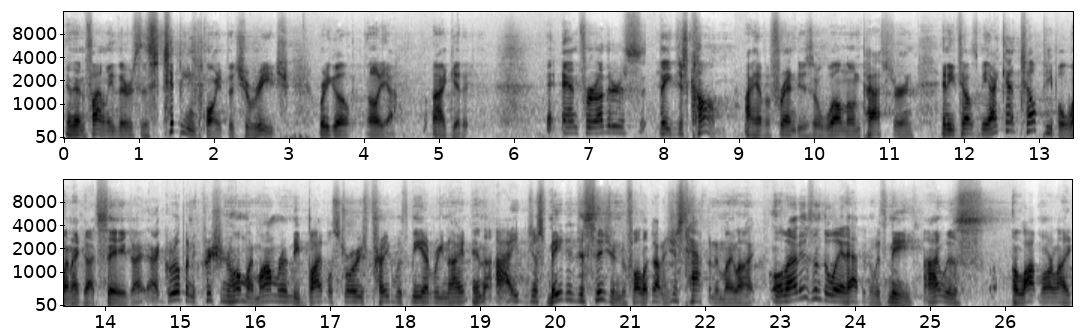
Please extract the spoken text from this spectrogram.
And then finally, there's this tipping point that you reach where you go, oh, yeah, I get it. And for others, they just come. I have a friend who's a well known pastor, and, and he tells me, I can't tell people when I got saved. I, I grew up in a Christian home. My mom read me Bible stories, prayed with me every night, and I just made a decision to follow God. It just happened in my life. Well, that isn't the way it happened with me. I was a lot more like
